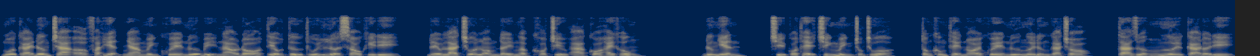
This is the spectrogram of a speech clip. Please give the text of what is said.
Mỗi cái đương cha ở phát hiện nhà mình khuê nữ bị nào đó tiểu tử thúi lừa sau khi đi, đều là chua lòm đầy ngập khó chịu a có hay không. Đương nhiên, chỉ có thể chính mình trộm chua, tổng không thể nói khuê nữ ngươi đừng gả cho, ta dưỡng ngươi cả đời đi.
